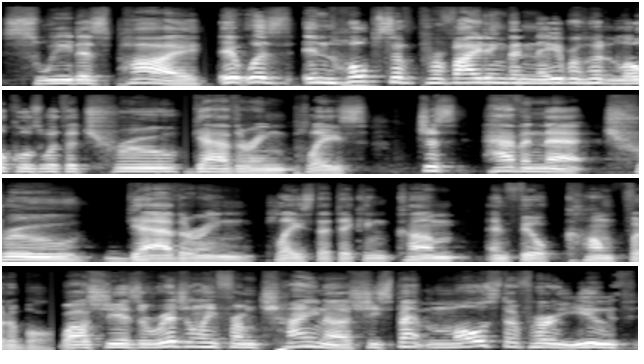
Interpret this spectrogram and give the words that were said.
Sweet as Pie, it was in hopes of providing the neighborhood locals with a true gathering place just having that true gathering place that they can come and feel comfortable. While she is originally from China, she spent most of her youth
